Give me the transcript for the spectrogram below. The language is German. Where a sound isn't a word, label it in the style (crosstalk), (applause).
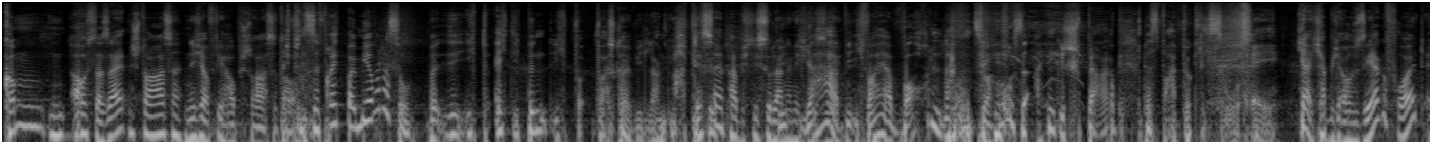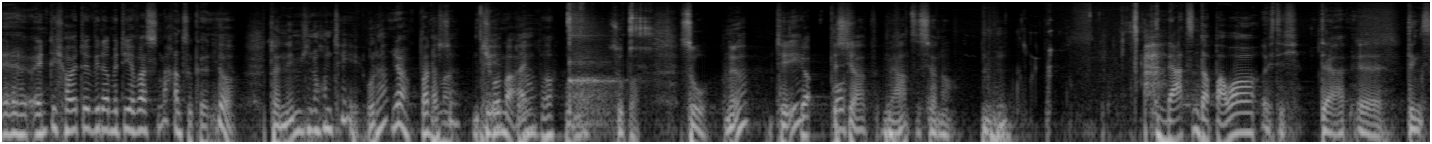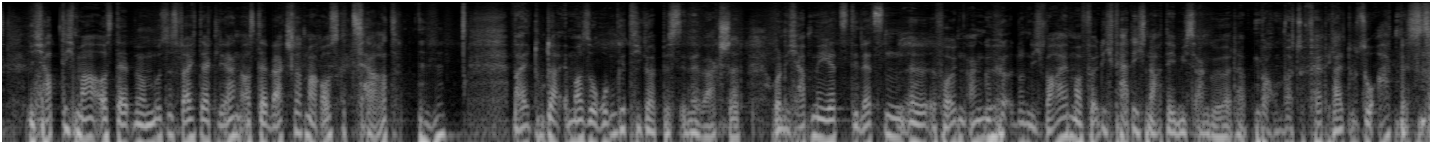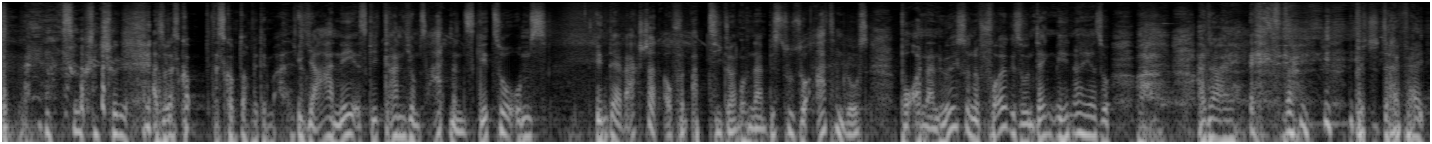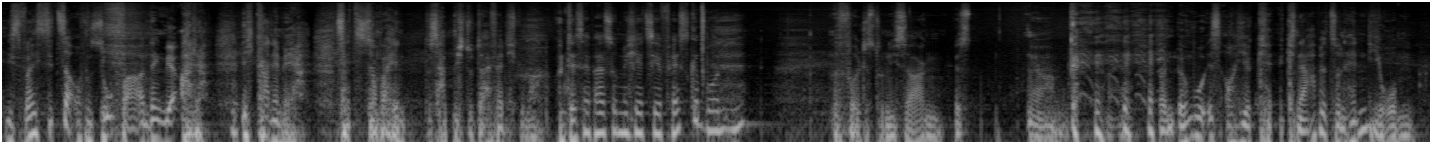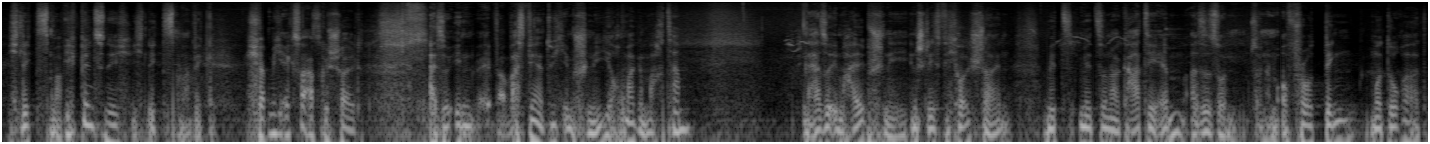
kommen aus der Seitenstraße nicht auf die Hauptstraße Ich drauf. finde es eine Frechheit. Bei mir war das so. Ich, echt, ich bin, ich weiß gar nicht, wie lange. Ach, deshalb habe ich dich so lange nicht ja, gesehen. wie- ich war ja wochenlang zu (laughs) Hause eingesperrt. Das war wirklich so, ey. Ja, ich habe mich auch sehr gefreut, äh, endlich heute wieder mit dir was machen zu können. Ja, dann nehme ich noch einen Tee, oder? Ja, warte mal. Ich Tee? hol mal einen. Ja. Super. So, ne? Tee? Ja, Prost. ist ja, März ist ja noch. Merzen der Bauer. Richtig. Der äh, Dings. Ich habe dich mal aus der, man muss es vielleicht erklären, aus der Werkstatt mal rausgezerrt, weil du da immer so rumgetigert bist in der Werkstatt. Und ich habe mir jetzt die letzten äh, Folgen angehört und ich war immer völlig fertig, nachdem ich es angehört habe. Warum warst du fertig? Weil du so atmest. (laughs) So, Entschuldigung. Also das kommt, das kommt doch mit dem Alter. ja, nee, es geht gar nicht ums Atmen. Es geht so ums in der Werkstatt auf- und abtigern und dann bist du so atemlos. Boah, und dann höre ich so eine Folge so und denke mir hinterher so, oh, Alter, (laughs) bist du total fertig? Ich, ich sitze auf dem Sofa und denke mir, Alter, ich kann nicht mehr. Setz dich doch mal hin. Das hat mich total fertig gemacht. Und deshalb hast du mich jetzt hier festgebunden? Das wolltest du nicht sagen. Ist, ja. (laughs) und irgendwo ist auch hier k- knabbelt so ein Handy rum. Ich leg das mal weg. Ich bin's nicht. Ich leg das mal weg. Ich habe mich extra abgeschaltet. Also in, was wir natürlich im Schnee auch mal gemacht haben, also im Halbschnee in Schleswig-Holstein mit, mit so einer KTM, also so, so einem Offroad-Ding, Motorrad,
